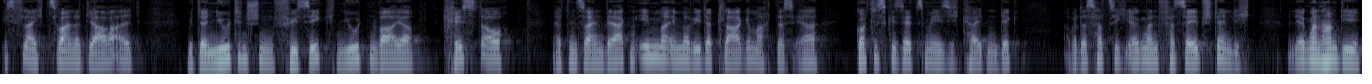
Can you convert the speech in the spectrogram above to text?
ist vielleicht 200 Jahre alt, mit der Newtonschen Physik. Newton war ja Christ auch. Er hat in seinen Werken immer, immer wieder klargemacht, dass er Gottesgesetzmäßigkeiten entdeckt. Aber das hat sich irgendwann verselbstständigt. Und irgendwann haben die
